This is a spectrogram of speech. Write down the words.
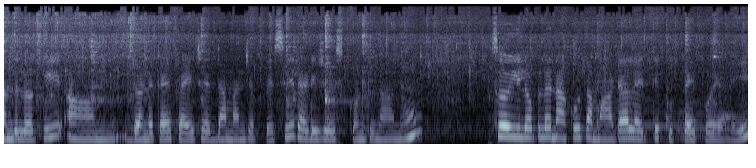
అందులోకి దొండకాయ ఫ్రై చేద్దామని చెప్పేసి రెడీ చేసుకుంటున్నాను. సో ఈ లోపల నాకు టమాటాలు అయితే కుక్ అయిపోయాయి.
